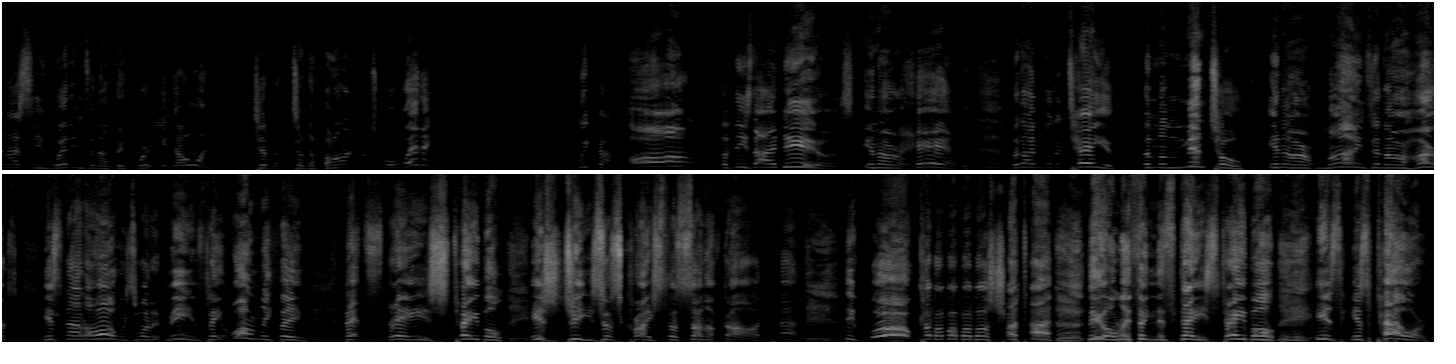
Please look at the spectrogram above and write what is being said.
And I see weddings and I think, where are you going? To the, to the barn or to a wedding? We've got all of these ideas in our head. But I'm going to tell you the memento in our minds and our hearts is not always what it means. The only thing that stays stable is Jesus Christ, the Son of God. The, the only thing that stays stable is His power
